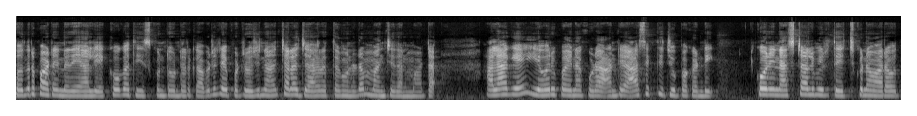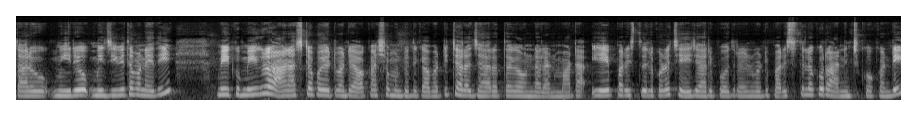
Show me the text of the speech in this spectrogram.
తొందరపాటు నిర్ణయాలు ఎక్కువగా తీసుకుంటూ ఉంటారు కాబట్టి రేపటి రోజున చాలా జాగ్రత్తగా ఉండడం మంచిదన్నమాట. అలాగే ఎవరిపైన కూడా అంటే ఆసక్తి చూపకండి. కొన్ని నష్టాలు మీరు తెచ్చుకున్న వారు అవుతారు మీరు మీ జీవితం అనేది మీకు మీరు నష్టపోయేటువంటి అవకాశం ఉంటుంది కాబట్టి చాలా జాగ్రత్తగా ఉండాలన్నమాట. ఏ పరిస్థితులు కూడా చేజారిపోతున్నటువంటి పరిస్థితులకు రాణించుకోకండి.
